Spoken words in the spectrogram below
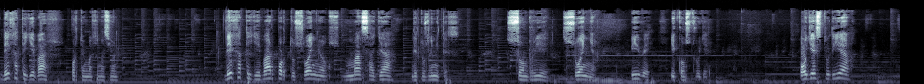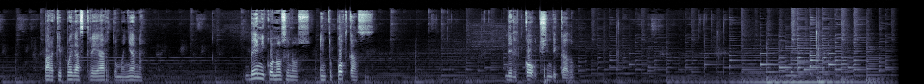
Déjate llevar por tu imaginación. Déjate llevar por tus sueños más allá de tus límites. Sonríe, sueña, vive y construye. Hoy es tu día para que puedas crear tu mañana. Ven y conócenos en tu podcast del coach indicado.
